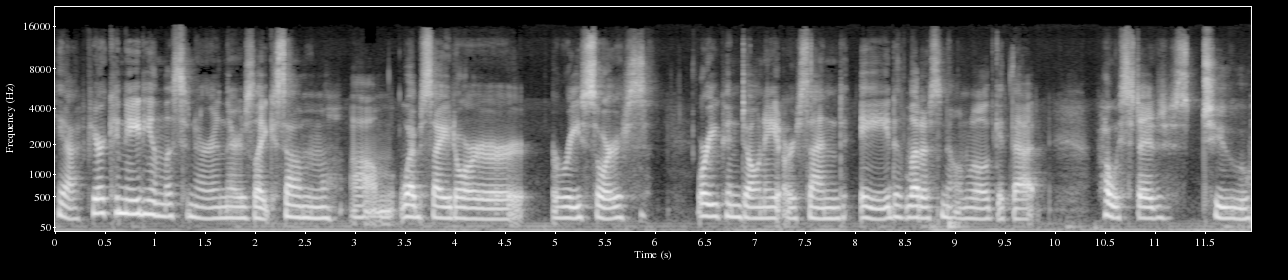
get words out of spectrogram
yeah, if you're a Canadian listener and there's like some um, website or resource where you can donate or send aid, let us know and we'll get that posted to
